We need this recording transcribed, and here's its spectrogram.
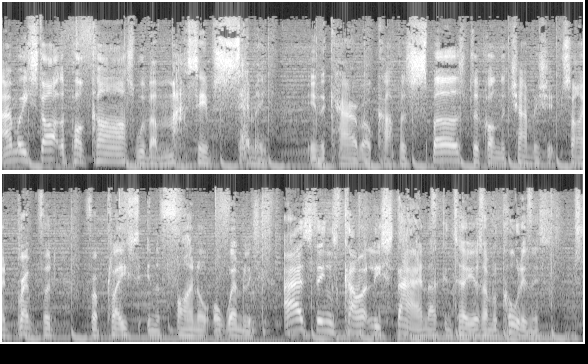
And we start the podcast with a massive semi in the Carabao Cup as Spurs took on the Championship side Brentford for a place in the final at Wembley. As things currently stand, I can tell you as I'm recording this, it's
